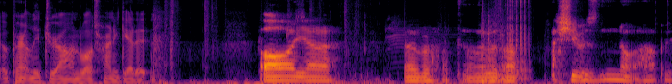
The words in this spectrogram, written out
apparently drowned while trying to get it. Oh yeah, I never had to about that. She was not happy.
